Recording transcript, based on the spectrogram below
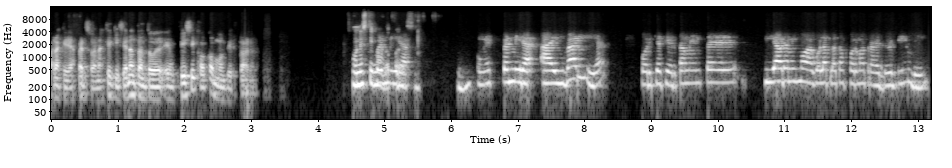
para aquellas personas que quisieran, tanto en físico como en virtual? Un estimado. Pues mira, pues mira, ahí varía, porque ciertamente sí ahora mismo hago la plataforma a través de Airbnb,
